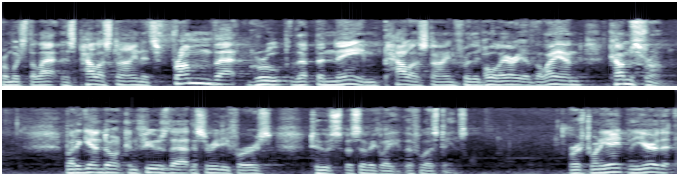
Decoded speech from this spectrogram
from which the Latin is Palestine. It's from that group that the name Palestine for the whole area of the land comes from. But again, don't confuse that. This really refers to specifically the Philistines. Verse 28 In the year that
